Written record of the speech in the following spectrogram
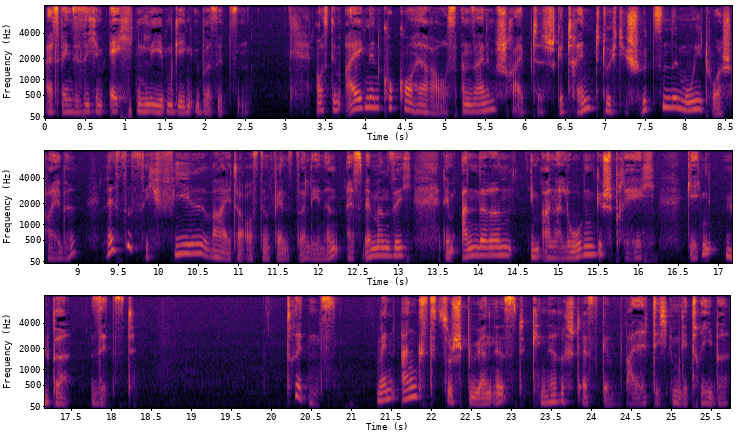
als wenn sie sich im echten Leben gegenüber sitzen. Aus dem eigenen Kokon heraus an seinem Schreibtisch, getrennt durch die schützende Monitorscheibe, lässt es sich viel weiter aus dem Fenster lehnen, als wenn man sich dem anderen im analogen Gespräch gegenüber sitzt. Drittens. Wenn Angst zu spüren ist, knirscht es gewaltig im Getriebe.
